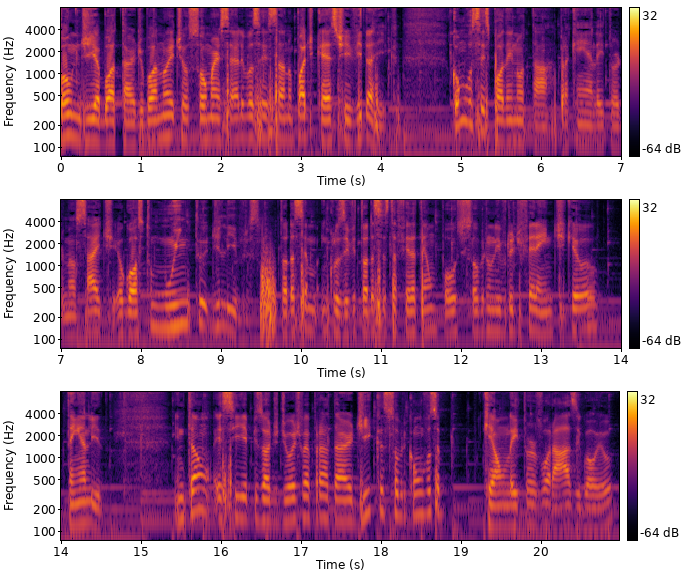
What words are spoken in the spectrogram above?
Bom dia, boa tarde, boa noite. Eu sou o Marcelo e você está no podcast Vida Rica. Como vocês podem notar, para quem é leitor do meu site, eu gosto muito de livros. Toda sema, inclusive toda sexta-feira tem um post sobre um livro diferente que eu tenha lido. Então, esse episódio de hoje vai para dar dicas sobre como você, que é um leitor voraz igual eu,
